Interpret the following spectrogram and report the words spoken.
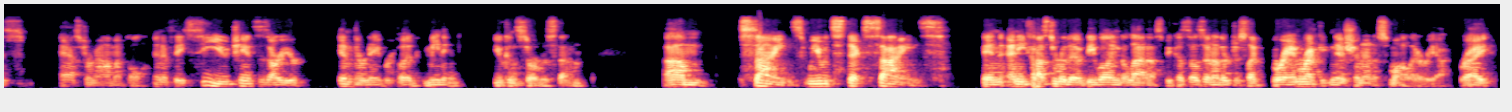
is astronomical. And if they see you, chances are you're in their neighborhood, meaning you can service them. Um, signs, we would stick signs in any customer that would be willing to let us because those another just like brand recognition in a small area, right?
